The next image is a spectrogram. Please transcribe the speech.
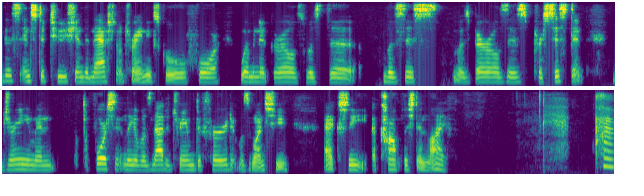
this institution, the National Training School for Women and Girls, was the was this was Burroughs's persistent dream, and fortunately, it was not a dream deferred. It was one she actually accomplished in life. Uh,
